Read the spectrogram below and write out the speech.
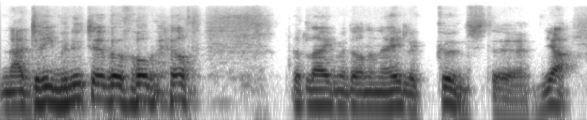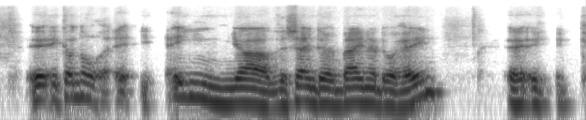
na drie minuten bijvoorbeeld? Dat lijkt me dan een hele kunst. eh. ja, Eh, ik had nog één, ja, we zijn er bijna doorheen. Ik, ik,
